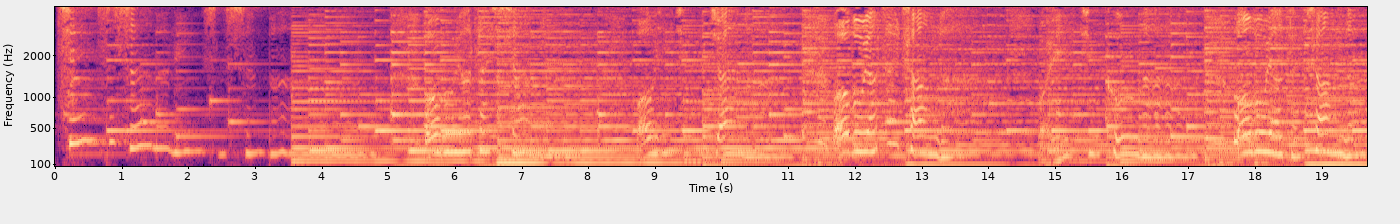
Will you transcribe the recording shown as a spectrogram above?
情是什么？你是什么？我不要再想了，我已经倦了。我不要再唱了，我已经哭了。我不要再唱了。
